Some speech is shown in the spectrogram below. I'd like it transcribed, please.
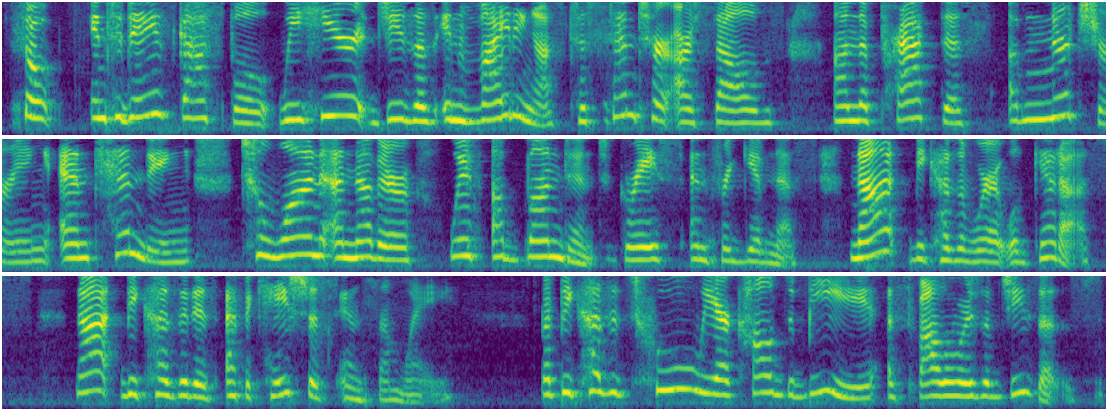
So, in today's gospel, we hear Jesus inviting us to center ourselves on the practice of nurturing and tending to one another with abundant grace and forgiveness, not because of where it will get us, not because it is efficacious in some way, but because it's who we are called to be as followers of Jesus.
